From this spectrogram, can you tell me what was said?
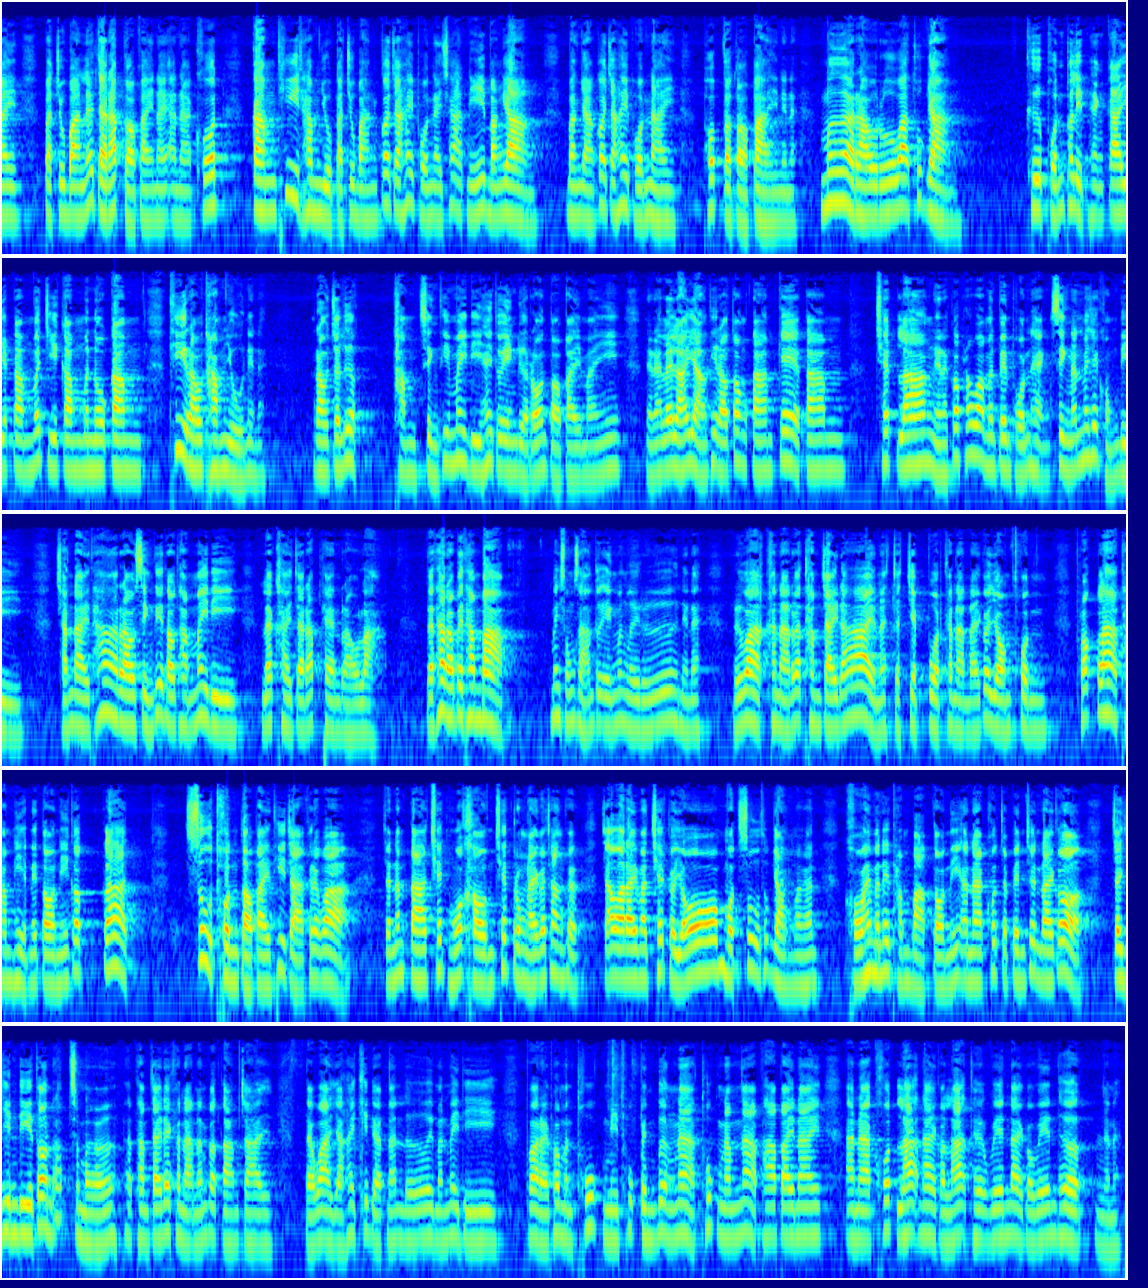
ปัจจุบันและจะรับต่อไปในอนาคต กรรมที่ทำอยู่ปัจจุบันก็จะให้ผลในชาตินี้บางอย่าง บางอย่างก็จะให้ผลในพบต่อๆไปเนี่ยนะเมื่อเรารู้ว่าทุกอย่างคือผลผลิตแห่งกายกรรม วจีกรรม มโนกรรมที่เราทำอยู่เนี่ยนะเราจะเลือก ทำสิ่งที่ไม่ดีให้ตัวเองเดือดร้อนต่อไปไหมเนี่ยนะหลาย ๆ อย่างที่เราต้องตามแก้ตามเช็ดล้างเนี่ยนะก็เพราะว่ามันเป็นผลแห่งสิ่งนั้นไม่ใช่ของดี ฉันใดถ้าเราสิ่งที่เราทำไม่ดี และใครจะรับแทนเราล่ะ แต่ถ้าเราไปทำบาปไม่สงสารตัวเองบ้างเลยหรือเนี่ยนะหรือว่าขนาดว่าทำใจได้นะจะเจ็บปวดขนาดไหนก็ยอมทน เพราะกล้าทำเหตุในตอนนี้ก็กล้าสู้ทนต่อไปที่จะเรียกว่า จะน้ำตาเช็ดหัวเขาเช็ดตรงไหนก็ช่างเถอะ จะเอาอะไรมาเช็ดก็ยอมหมดสู้ทุกอย่างว่างั้น ขอให้มันได้ทำบาปตอนนี้ อนาคตจะเป็นเช่นไรก็จะยินดีต้อนรับเสมอ ถ้าทำใจได้ขนาดนั้นก็ตามใจ แต่ว่าอย่าให้คิดแบบนั้นเลยมันไม่ดี เพราะอะไรเพราะมันทุกมีทุกเป็นเบื้องหน้า ทุกนำหน้าพาไปใน อนาคตละได้ก็ละเธอเว้นได้ก็เว้นเธออย่างนะ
